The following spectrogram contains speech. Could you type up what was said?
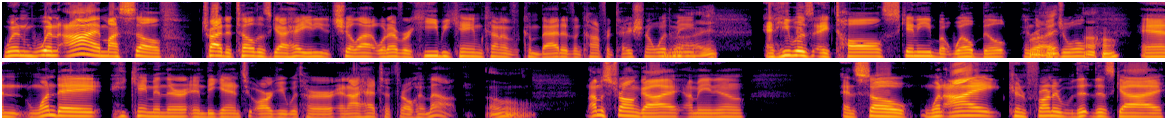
When when I myself tried to tell this guy, "Hey, you need to chill out," whatever, he became kind of combative and confrontational with me. And he was a tall, skinny, but well built individual. Right. Uh-huh. And one day he came in there and began to argue with her, and I had to throw him out. Oh. I'm a strong guy. I mean, you know. And so when I confronted th- this guy,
